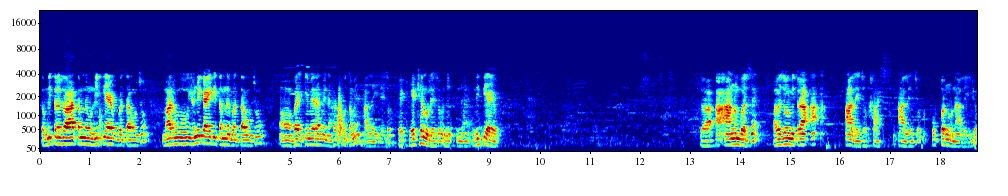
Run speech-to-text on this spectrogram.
તો મિત્ર, જો આ તમને હું નીતિ આયોગ બતાવું છું, મારું યુનિક આઈડી તમને બતાવું છું. ભાઈ કેમેરામેન હરખું તમે આ લઈ લેજો. હેઠ- હેઠેનું લેજો, નીતિ આયોગ. તો આ, આ- નંબર છે. હવે જો મિત્ર, આ- આ લેજો ખાસ, આ લેજો. ઉપરનું ના લઈ લો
